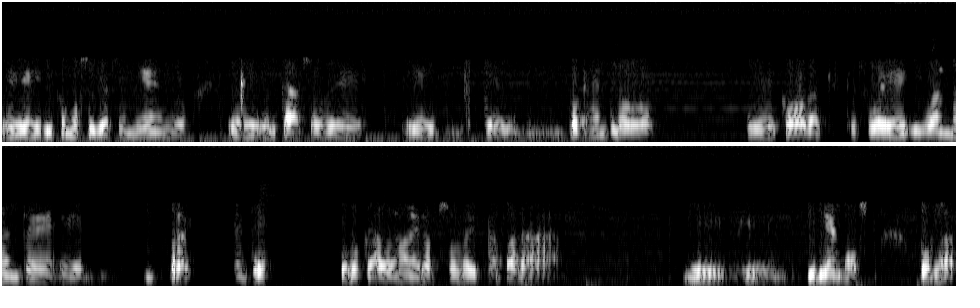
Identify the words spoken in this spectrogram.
eh, y cómo sigue ascendiendo, el caso de, por ejemplo, de Kodak, que fue igualmente eh, prácticamente colocado de manera obsoleta para, eh, eh, diríamos, por, las,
